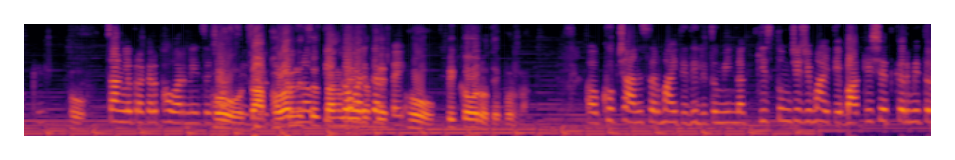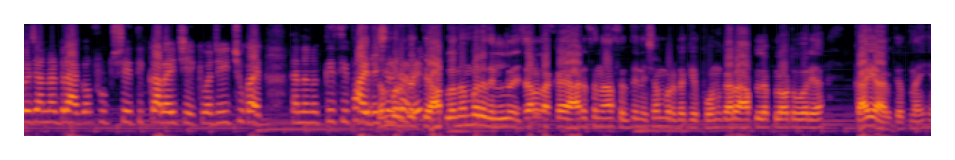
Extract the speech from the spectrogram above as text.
ओके हो. चांगल्या प्रकारे फवारणीचं हो चा- ते फवारणीचं चांगलं एकदम. हो पीक कव्हर होते पूर्ण. खूप छान सर माहिती दिली तुम्ही. नक्कीच तुमची जी माहिती बाकी शेतकरी मित्र ज्यांना ड्रॅगन फ्रूट शेती करायची किंवा जे इच्छुक आहेत त्यांना नक्कीच ही फायदेशीर शंभर ठरेल. टक्के आपला नंबर दिलेला आहे. ज्यांना काय अडचण असेल त्यांनी शंभर टक्के फोन करा. आपल्या प्लॉटवर या. काही हरकत नाही.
